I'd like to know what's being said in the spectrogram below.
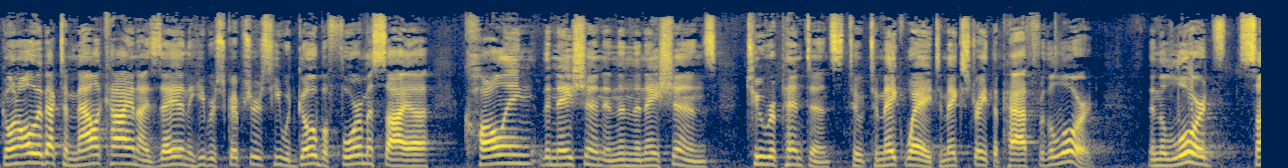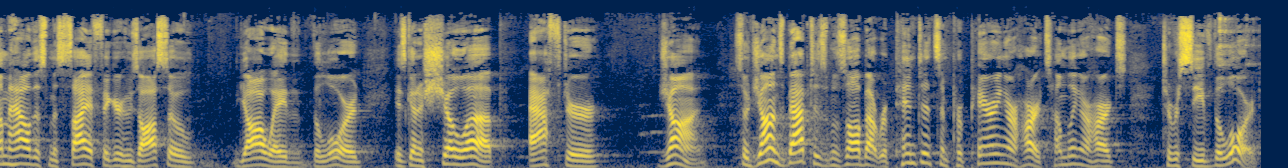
Going all the way back to Malachi and Isaiah in the Hebrew Scriptures, he would go before Messiah, calling the nation and then the nations to repentance, to, to make way, to make straight the path for the Lord. And the Lord, somehow, this Messiah figure who's also Yahweh, the Lord, is going to show up after John. So John's baptism was all about repentance and preparing our hearts, humbling our hearts to receive the Lord.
